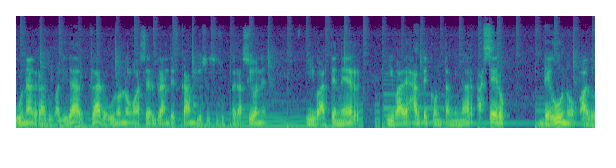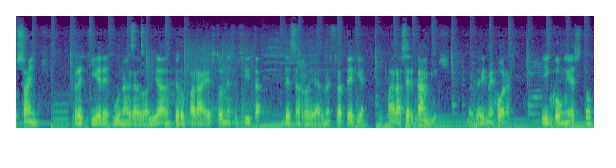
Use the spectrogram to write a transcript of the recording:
una gradualidad. Claro, uno no va a hacer grandes cambios en sus operaciones y va a tener y va a dejar de contaminar a cero de uno a dos años. Requiere una gradualidad, pero para esto necesita desarrollar una estrategia para hacer cambios, ¿verdad? Y mejoras. Y con esto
